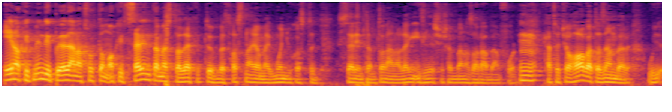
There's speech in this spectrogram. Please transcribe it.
Én, akit mindig példának szoktam, akit szerintem ezt a legtöbbet használja, meg mondjuk azt, hogy szerintem talán a legízlésesebben az a Rabenford. Mm. Tehát, hogyha hallgat az ember úgy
